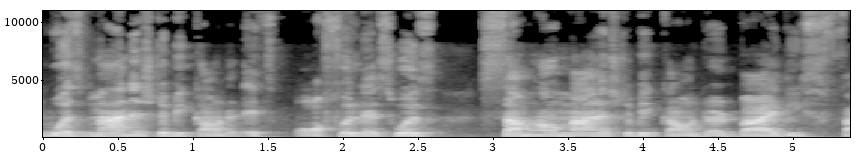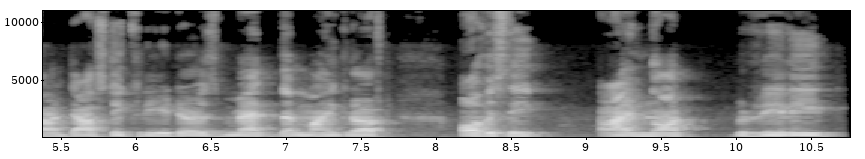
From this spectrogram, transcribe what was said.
was managed to be countered, its awfulness was somehow managed to be countered by these fantastic creators, meant that Minecraft. Obviously, I'm not really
